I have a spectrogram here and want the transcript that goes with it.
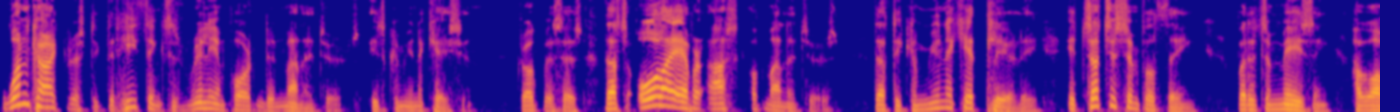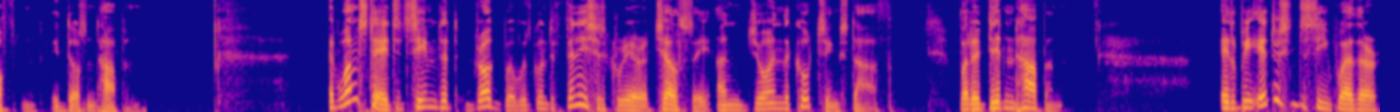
One characteristic that he thinks is really important in managers is communication. Drogba says, That's all I ever ask of managers, that they communicate clearly. It's such a simple thing, but it's amazing how often it doesn't happen. At one stage, it seemed that Drogba was going to finish his career at Chelsea and join the coaching staff, but it didn't happen. It'll be interesting to see whether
